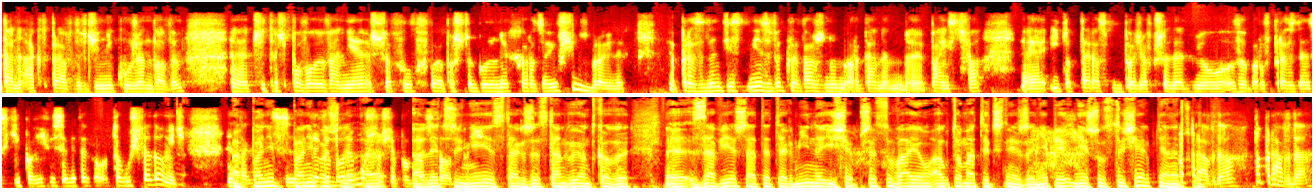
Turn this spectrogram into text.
ten akt prawdy w dzienniku urzędowym, e, czy też powoływanie szefów poszczególnych rodzajów sił zbrojnych. Prezydent jest niezwykle ważnym organem e, państwa e, i to teraz, bym powiedział, w przededniu wyborów prezydenckich powinniśmy sobie tego, to uświadomić. A tak panie, panie pośle, wybory muszą się po prostu Ale czy odbyć. nie jest tak, że stan wyjątkowy zawiesza te terminy i się przesuwają automatycznie, że nie, nie 6 sierpnia na przykład? To prawda, to prawda,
